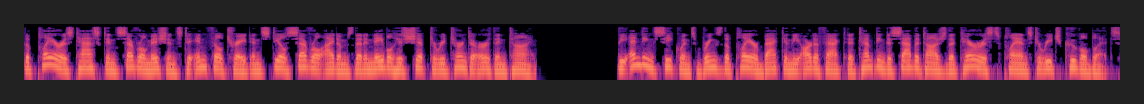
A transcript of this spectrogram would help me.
The player is tasked in several missions to infiltrate and steal several items that enable his ship to return to Earth in time. The ending sequence brings the player back in the artifact attempting to sabotage the terrorists' plans to reach Kugelblitz.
